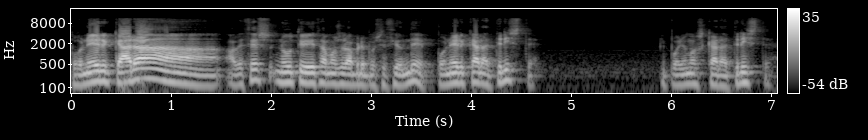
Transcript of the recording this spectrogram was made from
Poner cara, a veces no utilizamos la preposición de, poner cara triste, y ponemos cara triste.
